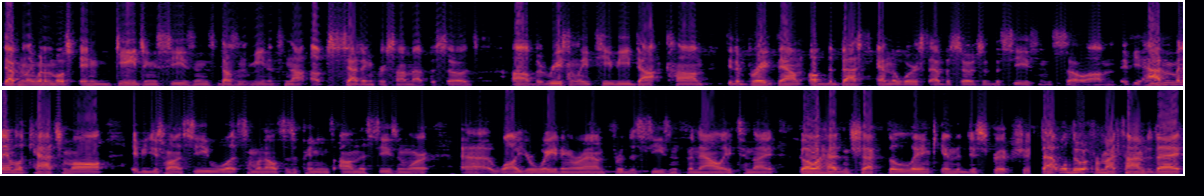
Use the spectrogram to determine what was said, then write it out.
definitely one of the most engaging seasons. Doesn't mean it's not upsetting for some episodes. Uh, but recently, TV.com did a breakdown of the best and the worst episodes of the season. So um, if you haven't been able to catch them all, if you just want to see what someone else's opinions on this season were uh, while you're waiting around for the season finale tonight, go ahead and check the link in the description. That will do it for my time today.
